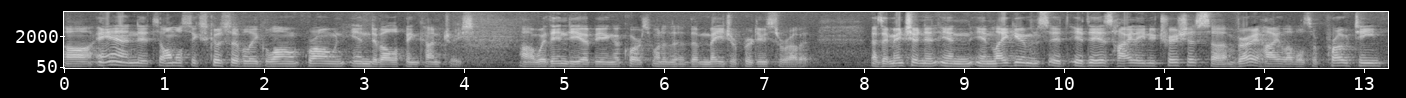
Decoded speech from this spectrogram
uh, and it's almost exclusively grown, in developing countries, uh, with India being, of course, one of the, the major producer of it. As I mentioned, in, in, in legumes, it, it is highly nutritious, uh, very high levels of protein.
